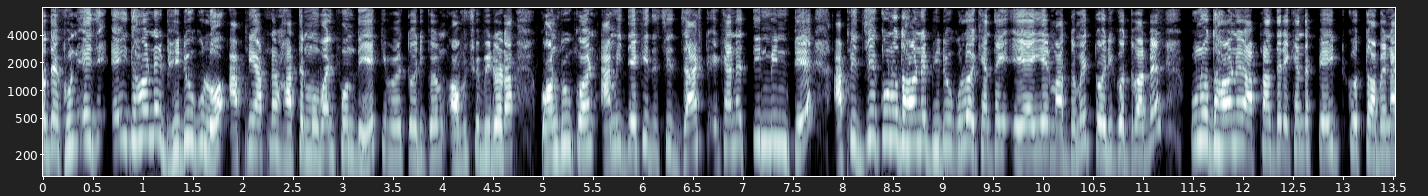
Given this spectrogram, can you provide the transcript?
তো দেখুন, এই যে, এই ধরনের ভিডিওগুলো আপনি আপনার হাতের মোবাইল ফোন দিয়ে কীভাবে তৈরি করবেন, অবশ্যই ভিডিওটা কন্ট্রোল করেন। আমি দেখিয়ে দিচ্ছি, জাস্ট এখানে তিন মিনিটে আপনি যে কোনো ধরনের ভিডিওগুলো এখান থেকে এআই এর মাধ্যমে তৈরি করতে পারবেন। কোনো ধরনের আপনাদের এখান থেকে পেইড করতে হবে না,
